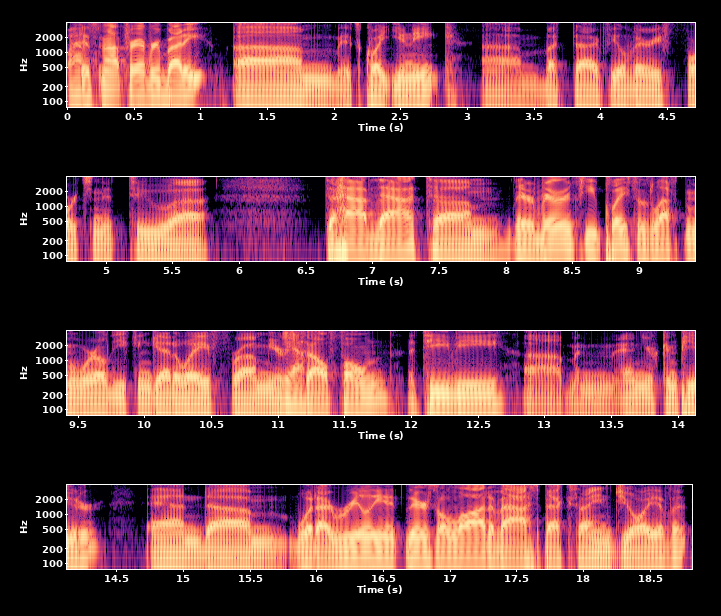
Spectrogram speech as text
Wow. it's not for everybody. Um, it's quite unique, um, but I feel very fortunate to uh, to have that. Um, there are very few places left in the world you can get away from your Yeah. cell phone, a TV, um, and, and your computer. And um, what I really there's a lot of aspects I enjoy of it.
